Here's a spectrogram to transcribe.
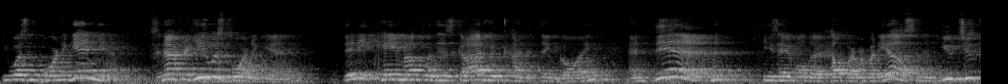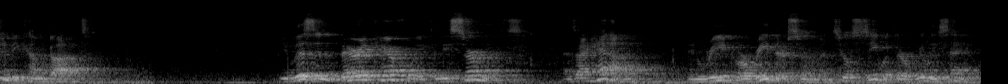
he wasn't born again yet. And after he was born again, then he came up with his godhood kind of thing going, and then he's able to help everybody else, and then you too can become gods. If you listen very carefully to these sermons, as I have, and read or read their sermons, you'll see what they're really saying.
